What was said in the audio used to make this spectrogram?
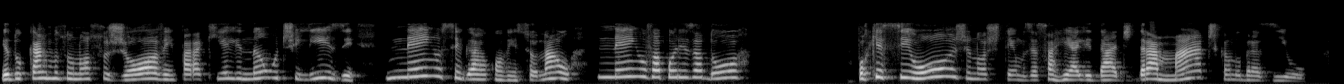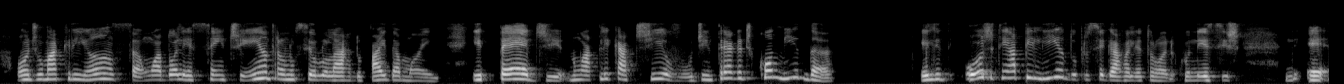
educarmos o nosso jovem para que ele não utilize nem o cigarro convencional, nem o vaporizador. Porque se hoje nós temos essa realidade dramática no Brasil, onde uma criança, um adolescente entra no celular do pai e da mãe e pede num aplicativo de entrega de comida. Ele hoje tem apelido para o cigarro eletrônico nesses, é,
